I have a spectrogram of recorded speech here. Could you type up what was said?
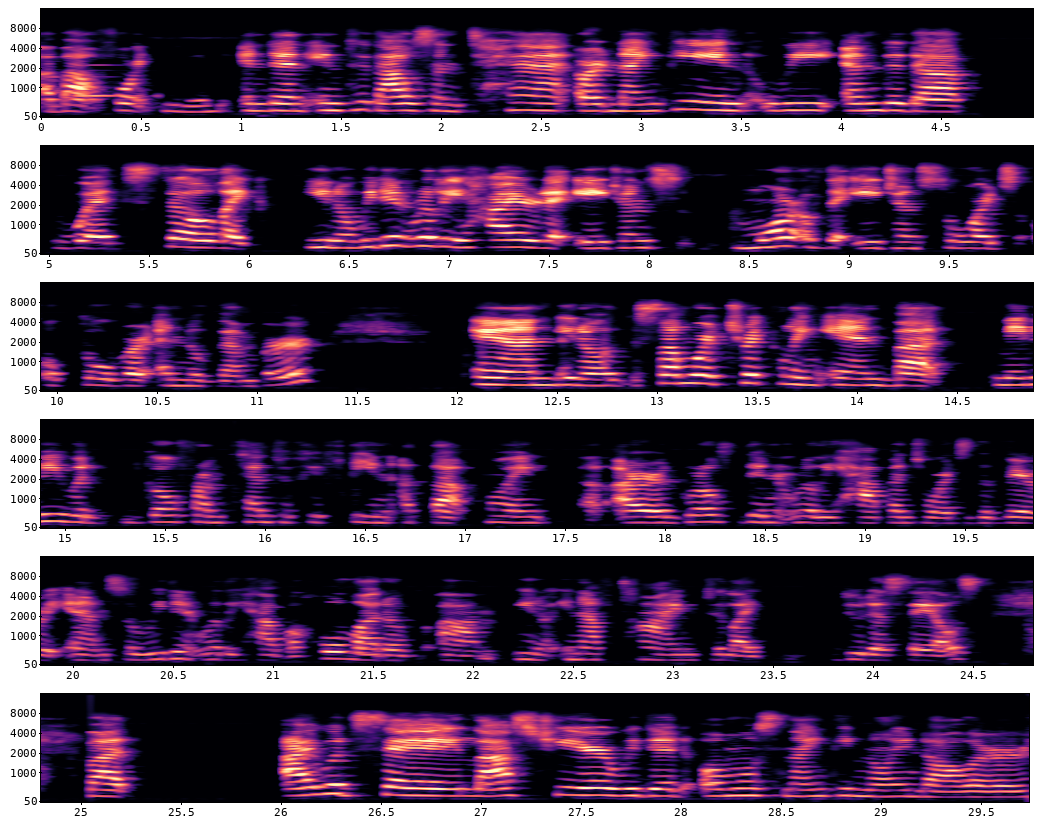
about 14 and then in 2010 or 19 we ended up with still like you know we didn't really hire the agents more of the agents towards october and november. And you know some were trickling in but maybe would go from 10 to 15 at that point our growth didn't really happen towards the very end so we didn't really have a whole lot of um, you know enough time to like do the sales but I would say last year we did almost $90 million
